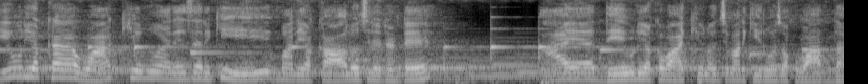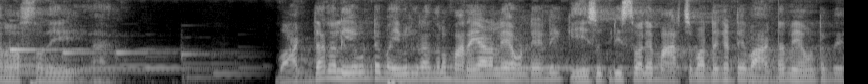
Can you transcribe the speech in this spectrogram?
దేవుని యొక్క వాక్యము అనేసరికి మన యొక్క ఆలోచన ఏంటంటే ఆయా దేవుని యొక్క వాక్యంలోంచి మనకి ఈరోజు ఒక వాగ్దానం వస్తుంది. వాగ్దానాలు ఏముంటాయి? బైబిల్ గ్రంథంలో మన ఏడలే ఉంటాయండి యేసుక్రీస్తు వలె మార్చబడడం కంటే వాగ్దానం ఏముంటుంది?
